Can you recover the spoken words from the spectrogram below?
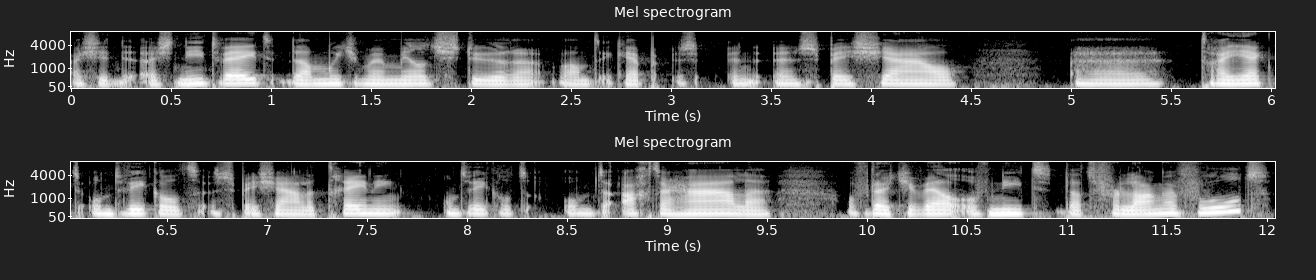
als je, als je niet weet, dan moet je me een mailtje sturen. Want ik heb een, een speciaal uh, traject ontwikkeld, een speciale training ontwikkeld om te achterhalen of dat je wel of niet dat verlangen voelt.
